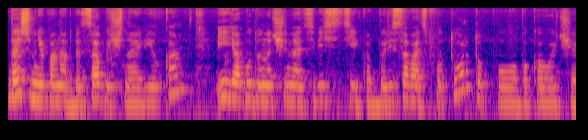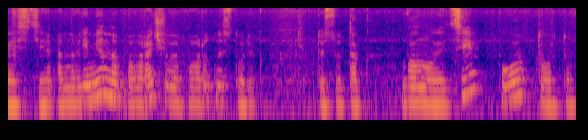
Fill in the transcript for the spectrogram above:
Дальше мне понадобится обычная вилка, и я буду начинать вести, как бы рисовать по торту, по боковой части, одновременно поворачивая поворотный столик. То есть вот так волной идти по торту.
